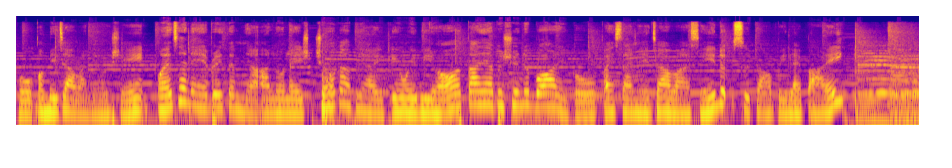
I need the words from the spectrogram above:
ဖို့မမေ့ကြပါနဲ့လို့ရှင်။ One Channel ရဲ့ပရိသတ်များအားလုံးလည်းယောဂဗျာတွေကင်းဝေးပြီးတော့တာယာပရွှေနှစ်ပွားတွေကိုပိုင်ဆိုင်နေကြပါစေလို့ဆုတောင်းပေးလိုက်ပါတယ်။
